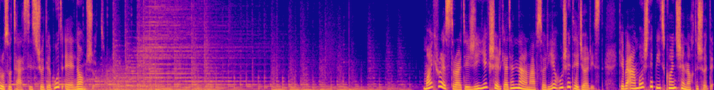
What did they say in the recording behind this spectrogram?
روسو تأسیس شده بود اعلام شد. MicroStrategy یک شرکت نرم افزاری هوش تجاری است که به انباشت بیت کوین شناخته شده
